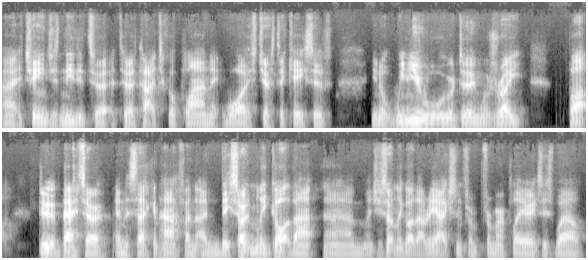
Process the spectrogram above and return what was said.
uh, changes needed to to a tactical plan. It was just a case of, you know, we knew what we were doing was right, but do it better in the second half. And, and they certainly got that. Um, and she certainly got that reaction from, from her players as well.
